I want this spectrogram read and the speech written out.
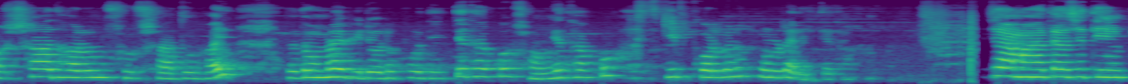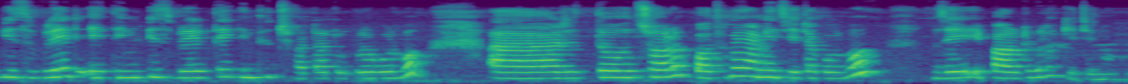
অসাধারণ সুস্বাদু হয়। তো তোমরা ভিডিওটা পুরো দেখতে থাকো, সঙ্গে থাকো স্কিপ করবে না, পুরোটা দেখতে থাকো। যে আমার হাতে আছে তিন পিস ব্রেড এই তিন পিস ব্রেড দিয়ে কিন্তু ছটা টুকরো করব। আর তো চলো, প্রথমে আমি যেটা করব, যে এই পাউরুটিগুলো কেটে নেব।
